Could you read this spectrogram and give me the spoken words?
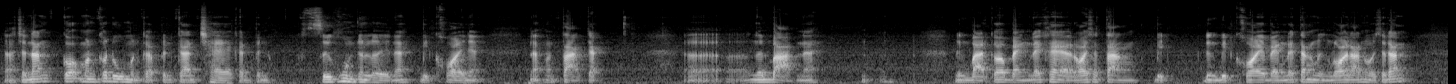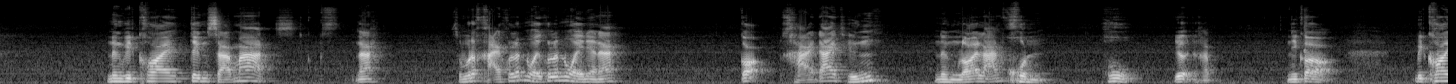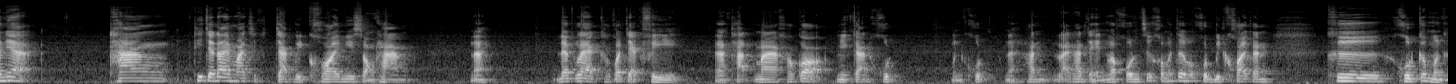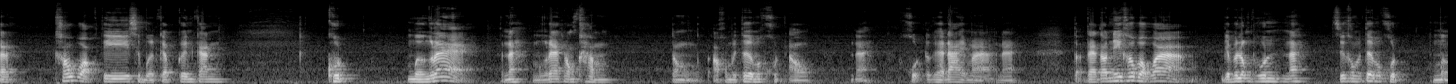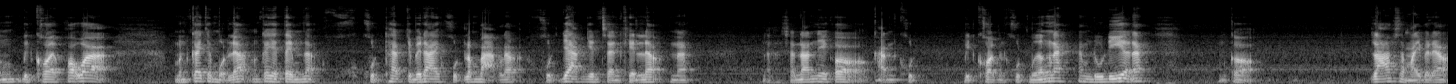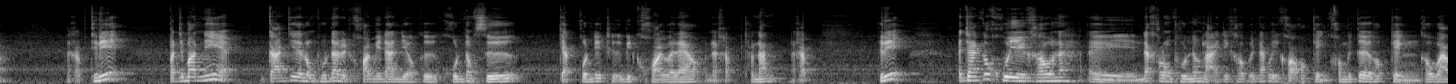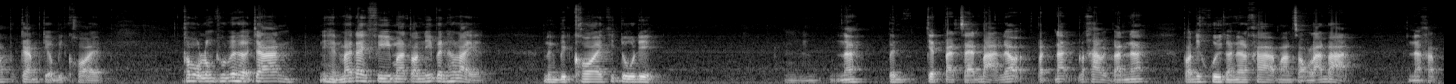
นะฉะนั้นก็มันก็ดูเหมือนกับเป็นการแชร์กันเป็นซื้อหุ้นกันเลยนะบิตคอยเนี่ยนะมันต่างจากเเงินบาทนะหนึ่งบาทก็แบ่งได้แค่ร้อยสตางค์บิตหนึ่งบิตคอยแบ่งได้ตั้งหนึ่งร้อยล้านหน่วยฉะนั้นหนึ่งบิตคอยจึงสามารถนะสมมติว่าขายคนละหน่วยคนละหน่วยเนี่ยนะก็ขายได้ถึงหนึ่งร้อยล้านคนโหเยอะนะครับ นี่ก็บิตคอยเนี่ย ทางที่จะได้มาจากบิตคอยมีสองทางนะแรกๆเขาก็แจกฟรีนะถัดมาเขาก็มีการขุดเหมือนขุดนะท่านหลายท่านจะเห็นว่าคนซื้อคอมพิวเตอร์มาขุดบิตคอยกัน คือขุดก็เหมือนกับเขาบอกตีเสมือนกับเกินกันขุดเหมืองแร่นะเหมืองแร่ทองคำต้องเอาคอมพิวเตอร์มาขุดเอานะขุดแล้วก็ได้มานะแต่ตอนนี้เขาบอกว่าอย่าไปลงทุนนะซื้อคอมพิวเตอร์มาขุดเหมืองบิตคอยเพราะว่า มันใกล้จะหมดแล้ว มันใกล้จะเต็มแล้ว ขุดแทบจะไม่ได้ ขุดลำบากแล้ว ขุดยากเย็นแสนเข็นแล้วนะนะฉะนั้นนี่ก็การขุดบิตคอยเป็นขุดเหมืองนะให้มันดูดีอะนะมันก็ล้าสมัยไปแล้วนะครับ ทีนี้ปัจจุบันนี้การที่จะลงทุนด้านบิตคอยมีด้านเดียวคือ คุณต้องซื้อจากคนที่ถือบิตคอยไว้แล้วนะครับเท่านั้นนะครับ ทีนี้อาจารย์ก็คุยเขานะไอ้นักลงทุนทั้งหลายที่เขาเป็นนักวิเคราะห์เขาเก่งคอมพิวเตอร์เขาเก่งเขาวางโปรแกรมเกี่ยวกับบิตคอย เขาบอกลงทุนไปเถอะอาจารย์ นี่เห็นไหมได้ฟรีมาตอนนี้เป็นเท่าไหร่หนึ่งบิตคอยคิดดูดินะเป็นเจ็ดแปดแสนบาทแล้วปัจจุบันราคาปัจจุบันนะ ตอนที่คุยกันราคาประมาณสองล้านบาทนะครับ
